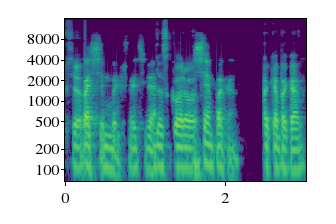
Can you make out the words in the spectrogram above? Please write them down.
Все. Спасибо большое тебе. До скорого. Всем пока. Пока-пока.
